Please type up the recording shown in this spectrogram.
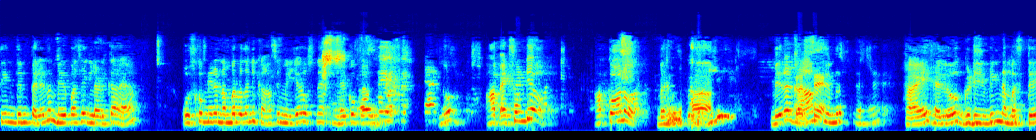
तीन दिन पहले ना मेरे पास एक लड़का आया उसको मेरा नंबर पता नहीं कहाँ से मिल गया उसने मेरे को कॉल किया हेलो आप एक्स इंडिया हो? आप कौन हो? मैंने हाँ। मेरा नाम सिमरन है। हाय हेलो गुड इवनिंग नमस्ते।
